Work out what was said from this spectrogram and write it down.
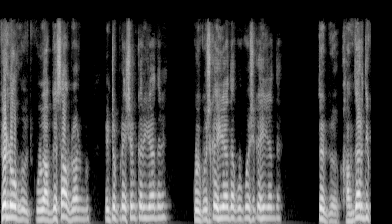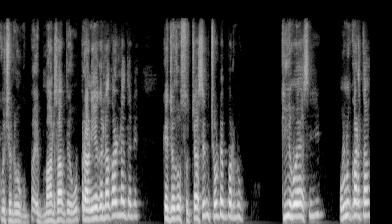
ਫਿਰ ਲੋਕ ਕੋਈ ਆਪਦੇ ਹਿਸਾਬ ਨਾਲ ਇੰਟਰਪ੍ਰੀਟੇਸ਼ਨ ਕਰੀ ਜਾਂਦੇ ਨੇ, ਕੋਈ ਕੁਝ ਕਹੀ ਜਾਂਦਾ, ਕੋਈ ਕੁਝ ਕਹੀ ਜਾਂਦਾ। ਤੇ ਹਮਦਰ ਦੀ ਕੁਝ ਲੋਕ, ਮਾਨ ਸਾਹਿਬ ਤੇ ਉਹ ਪੁਰਾਣੀਆਂ ਗੱਲਾਂ ਕੱਢ ਲੈਂਦੇ ਨੇ ਕਿ ਜਦੋਂ ਸੁੱਚਾ ਸਿੰਘ ਛੋਟੇਪੁਰ ਨੂੰ ਕੀ ਹੋਇਆ ਸੀ ਜੀ? ਉਹਨੂੰ ਕਰਤਾ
